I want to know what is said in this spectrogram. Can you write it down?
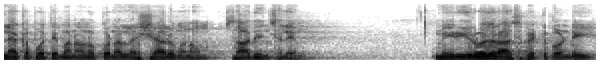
లేకపోతే మనం అనుకున్న లక్ష్యాలు మనం సాధించలేం. మీరు ఈరోజు రాసి పెట్టుకోండి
